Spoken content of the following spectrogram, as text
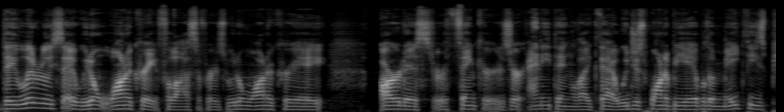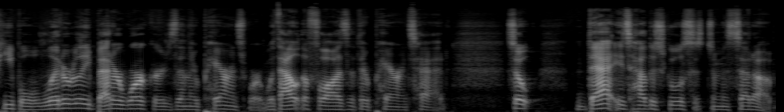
they literally say we don't want to create philosophers. We don't want to create artists or thinkers or anything like that. We just want to be able to make these people literally better workers than their parents were without the flaws that their parents had. So that is how the school system is set up.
